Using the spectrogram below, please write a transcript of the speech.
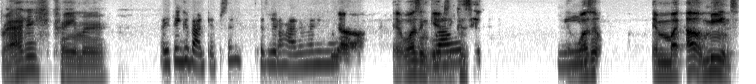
Bradish Kremer. Are you thinking about Gibson? Because we don't have him anymore. No, it wasn't Gibson because it, it, wasn't. It might. Oh, Means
